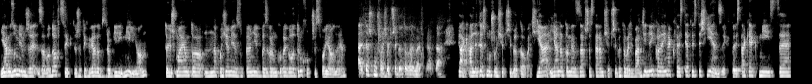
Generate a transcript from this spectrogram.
Ja rozumiem, że zawodowcy, którzy tych wywiadów zrobili milion, to już mają to na poziomie zupełnie bezwarunkowego odruchu przyswojone. Ale też muszą się przygotowywać, prawda? Tak, ale też muszą się przygotować. Ja, ja natomiast zawsze staram się przygotować bardziej. No i kolejna kwestia to jest też język. To jest tak jak miejsce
